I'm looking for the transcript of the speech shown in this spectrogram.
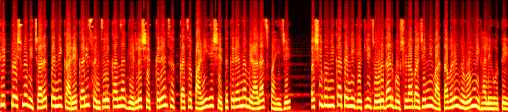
थेट प्रश्न विचारत त्यांनी कार्यकारी संचालकांना घेरलं शेतकऱ्यांच्या हक्काचं पाणी हे शेतकऱ्यांना मिळालाच पाहिजे अशी भूमिका त्यांनी घेतली. जोरदार घोषणाबाजींनी वातावरण ढवळून निघाले होते.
